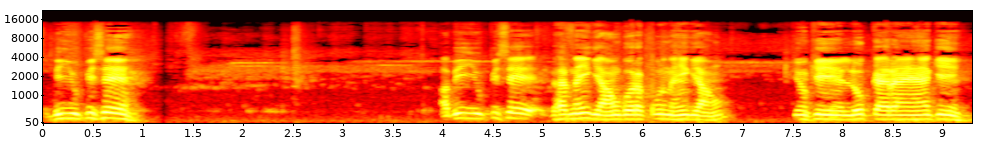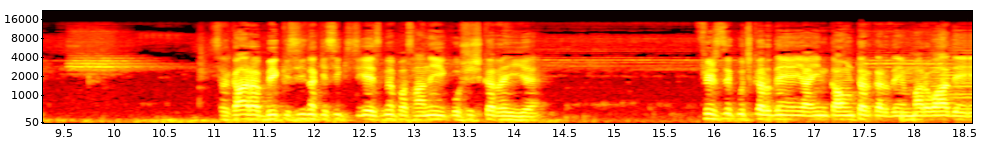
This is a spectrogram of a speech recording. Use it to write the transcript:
अभी यूपी से, अभी यूपी से घर नहीं गया हूँ, गोरखपुर नहीं गया हूँ, क्योंकि लोग कह रहे हैं कि सरकार अभी किसी न किसी केस में फंसाने की कोशिश कर रही है। फिर से कुछ कर दें या इनकाउंटर कर दें, मरवा दें।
